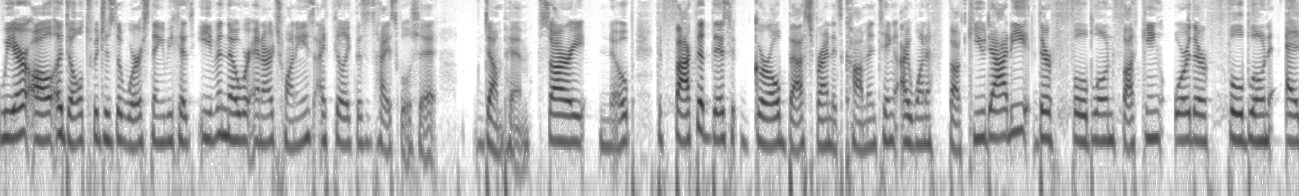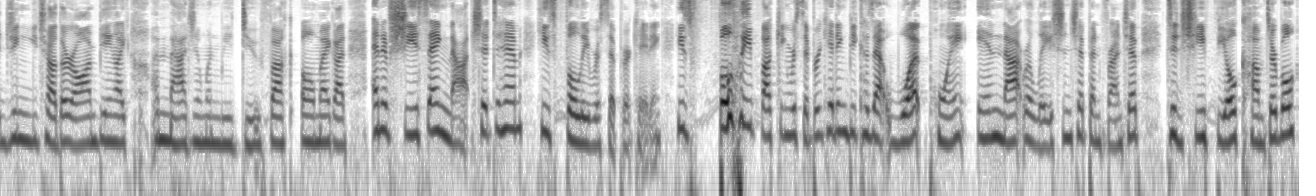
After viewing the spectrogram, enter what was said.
We are all adults, which is the worst thing because even though we're in our 20s, I feel like this is high school shit dump him. Sorry, nope. The fact that this girl best friend is commenting, I want to fuck you, daddy, they're full blown fucking or they're full blown edging each other on, being like, imagine when we do fuck. Oh my God. And if she's saying that shit to him, he's fully reciprocating. He's fully fucking reciprocating because at what point in that relationship and friendship did she feel comfortable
